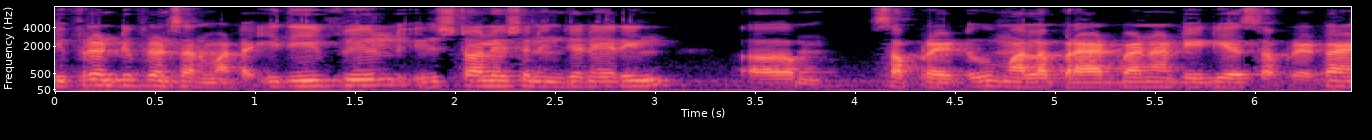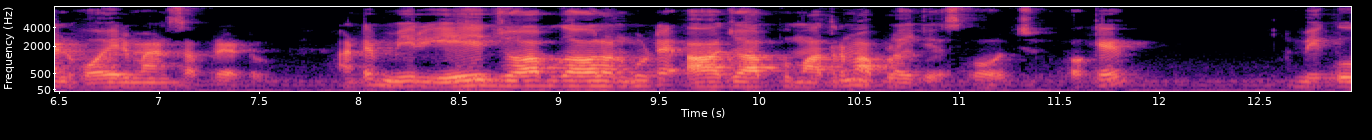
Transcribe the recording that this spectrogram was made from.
డిఫరెంట్ డిఫరెన్స్ అనమాట ఇది ఫీల్డ్ ఇన్స్టాలేషన్ ఇంజనీరింగ్ సపరేటు మళ్ళీ broadband and DTH separate and wire man separate. అంటే మీరు ఏ జాబ్ కావాలనుకుంటే ఆ జాబ్కు మాత్రమే అప్లై చేసుకోవచ్చు. ఓకే? మీకు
